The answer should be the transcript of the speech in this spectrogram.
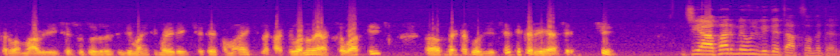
કરવામાં આવી રહી છે. સૂત્રોથી જે માહિતી મળી રહી છે તે પ્રમાણે કેટલાક આગેવાનોએ આ સવારથી જ બેઠકો જે છે તે કરી રહ્યા છે. જી. આભાર. મેહુલ વિગત આપવા બદલ.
